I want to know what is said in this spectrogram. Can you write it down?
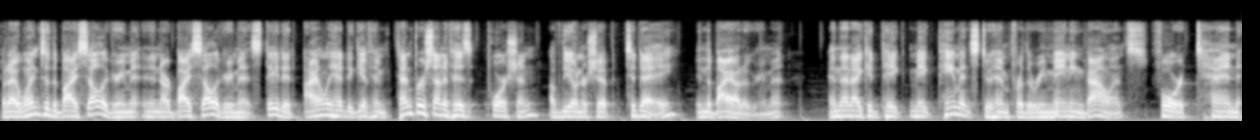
But I went to the buy sell agreement, and in our buy sell agreement, it stated I only had to give him 10% of his portion of the ownership today in the buyout agreement. And then I could pay, make payments to him for the remaining balance for 10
